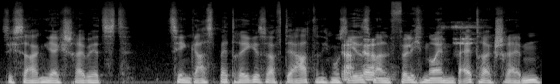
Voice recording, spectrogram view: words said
sich sagen, ja, ich schreibe jetzt zehn Gastbeiträge so auf der Art und ich muss ja, jedes ja. Mal einen völlig neuen Beitrag schreiben,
